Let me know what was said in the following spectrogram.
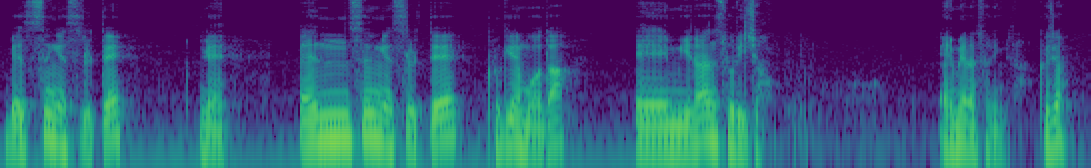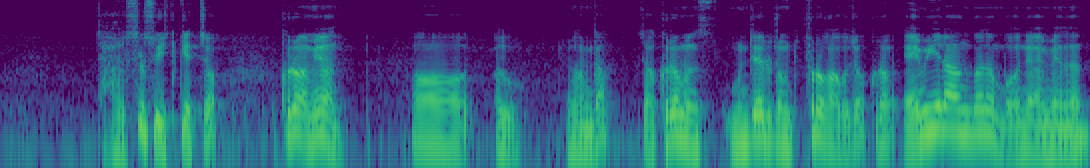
몇 승 했을 때 예, n 승 했을 때 그게 뭐다? m이란 소리죠. m이란 소리입니다. 그죠? 자, 쓸 수 있겠죠? 그러면 어, 아이고, 죄송합니다. 자, 그러면 문제를 좀 풀어가 보죠. 그럼 m이란 거는 뭐냐면은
